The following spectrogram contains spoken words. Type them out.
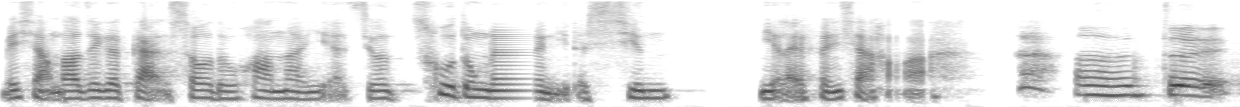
没想到这个感受的话呢，也就触动了你的心，你来分享好吗？嗯，对，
